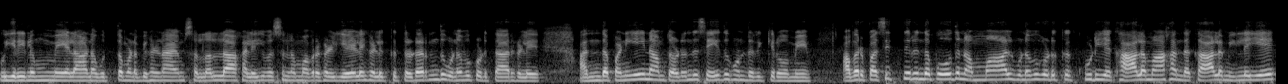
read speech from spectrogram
உயிரிலும் மேலான உத்தம நபிகள் நாயம் சொல்லல்லாஹ் அலைவசல்லம் அவர்கள் ஏழைகளுக்கு தொடர்ந்து உணவு கொடுத்தார்களே அந்த பணியை நாம் தொடர்ந்து செய்து கொண்டிருக்கிறோமே. அவர் பசித்திருந்த போது நம்மால் உணவு கொடுக்கக்கூடிய காலமாக அந்த காலம் இல்லையே.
